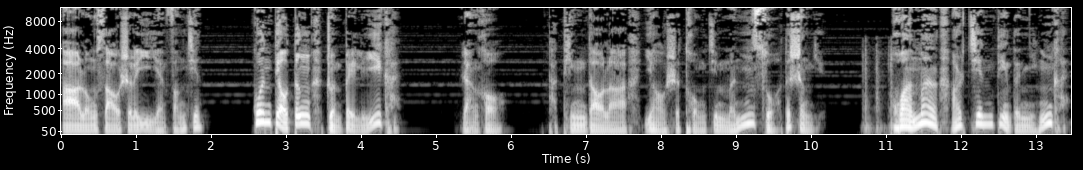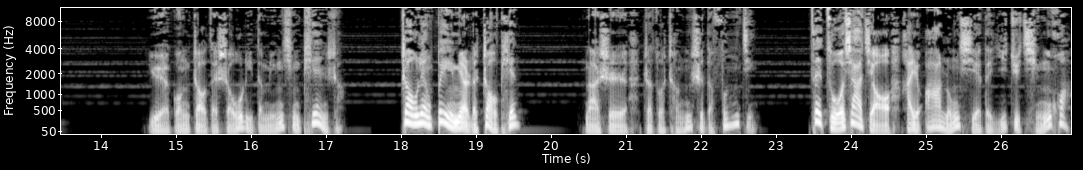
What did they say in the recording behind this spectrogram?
阿龙扫视了一眼房间，关掉灯，准备离开，然后他听到了钥匙捅进门锁的声音，缓慢而坚定的拧开。月光照在手里的明信片上，照亮背面的照片。那是这座城市的风景，在左下角还有阿龙写的一句情话：“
